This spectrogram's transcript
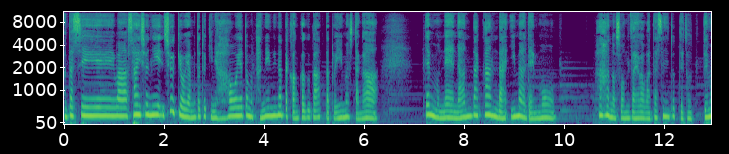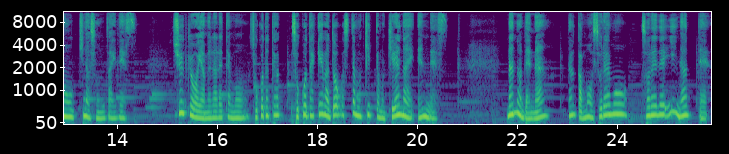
私は最初に宗教を辞めた時に母親とも他人になった感覚があったと言いましたが、でもね、なんだかんだ今でも母の存在は私にとってとっても大きな存在です。宗教をやめられてもそこだけそこだけはどうしても切っても切れない縁です。なのでね、なんかもうそれもそれでいいなって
